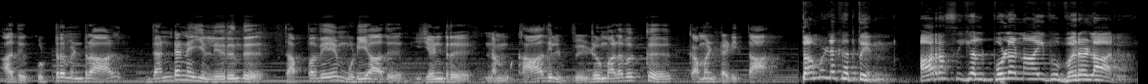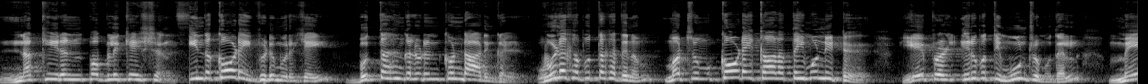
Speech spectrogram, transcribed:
அது குற்றமென்றால் தண்டனையில் இருந்து தப்பவே முடியாது என்று நம் காதில் விழுமளவுக்கு கமெண்ட் அடித்தார். தமிழகத்தின் அரசியல் புலனாய்வு வரலாறு நக்கீரன் பப்ளிகேஷன்ஸ். இந்த கோடை விடுமுறையை புத்தகங்களுடன் கொண்டாடுங்கள். உலக புத்தக தினம் மற்றும் கோடை காலத்தை முன்னிட்டு ஏப்ரல் இருபத்தி மூன்று முதல் மே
